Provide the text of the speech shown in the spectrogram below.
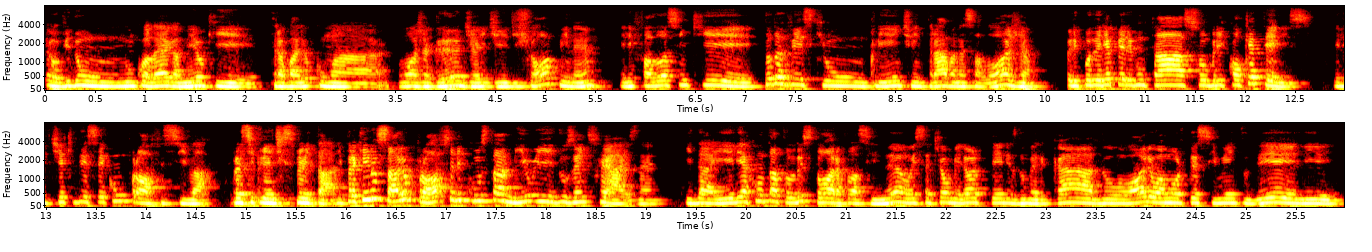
Eu ouvi de um, um, colega meu que trabalhou com uma loja grande aí de, de shopping, né? Ele falou assim que toda vez que um cliente entrava nessa loja, ele poderia perguntar sobre qualquer tênis. Ele tinha que descer com um Prophecy lá, para esse cliente experimentar. E para quem não sabe, o Prophecy ele custa R$ 1.200, né? E daí ele ia contar toda a história, falar assim, não, esse aqui é o melhor tênis do mercado, olha o amortecimento dele.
